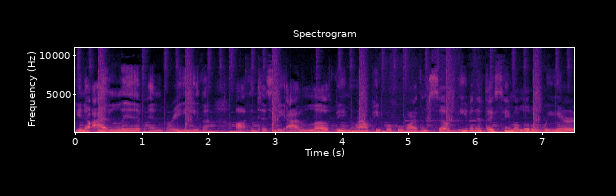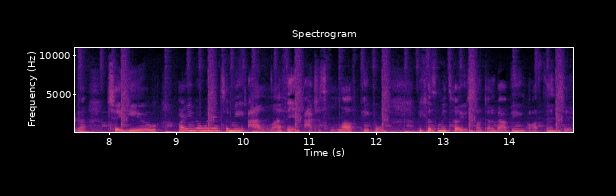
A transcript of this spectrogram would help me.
You know, I live and breathe authenticity. I love being around people who are themselves, even if they seem a little weird to you or even weird to me. I love it. I just love people because let me tell you something about being authentic.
